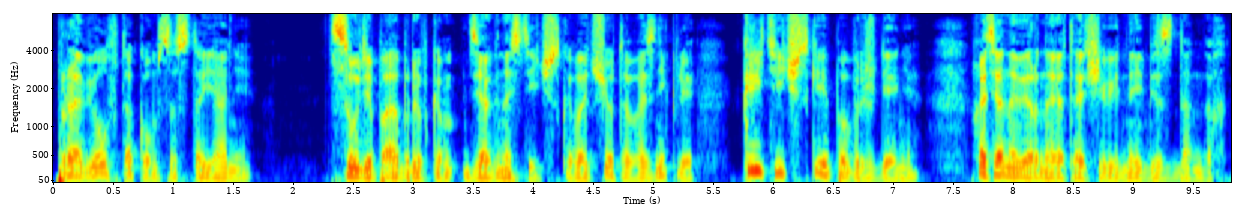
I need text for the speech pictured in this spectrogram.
провел в таком состоянии. Судя по обрывкам диагностического отчета, возникли критические повреждения, хотя, наверное, это очевидно и без данных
